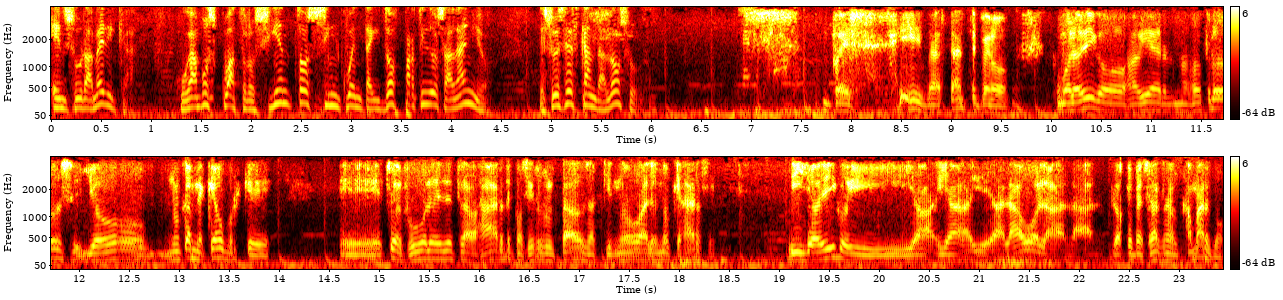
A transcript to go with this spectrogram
en Sudamérica. Jugamos 452 partidos al año. Eso es escandaloso. Pues sí, bastante, pero como le digo, Javier, nosotros, yo nunca me quedo porque eh, esto del fútbol es de trabajar, de conseguir resultados, aquí no vale uno quejarse. Y yo digo, y, y, y alabo la, la, lo que pensaba el Camargo,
